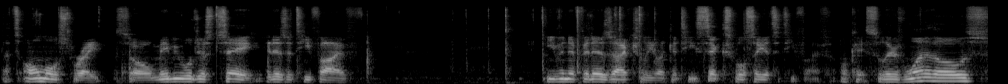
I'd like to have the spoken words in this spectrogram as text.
That's almost right. So maybe we'll just say it is a T5. Even if it is actually like a T6, we'll say it's a T5. Okay, so there's one of those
